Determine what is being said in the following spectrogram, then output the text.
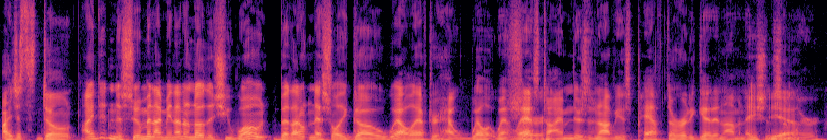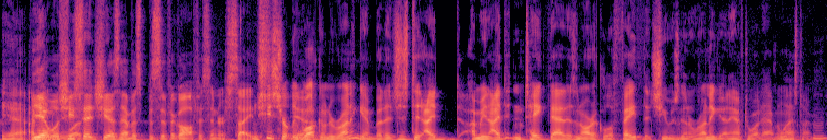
I just don't. I didn't assume it. I mean, I don't know that she won't, but I don't necessarily go, well, after how well it went last time, there's an obvious path to her to get a nomination yeah. somewhere. Yeah. I yeah. mean, well, she what- said she doesn't have a specific office in her sights. And she's certainly Yeah. welcome to run again, but it just did, I I mean I didn't take that as an article of faith that she was going to run again after what happened last time.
